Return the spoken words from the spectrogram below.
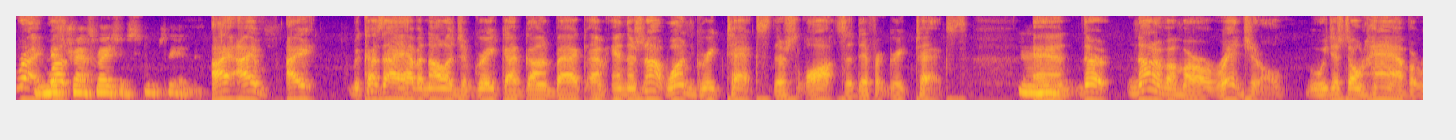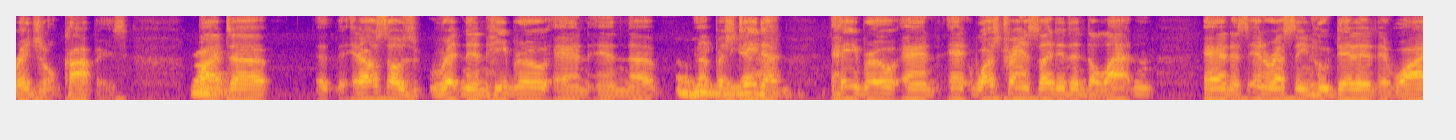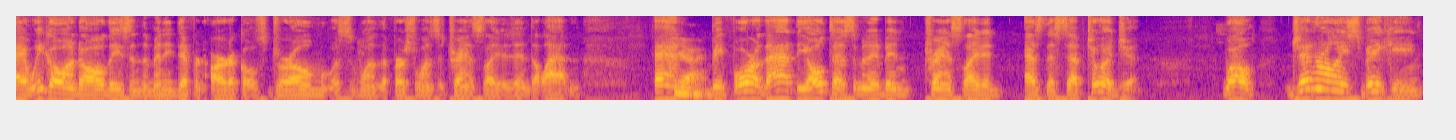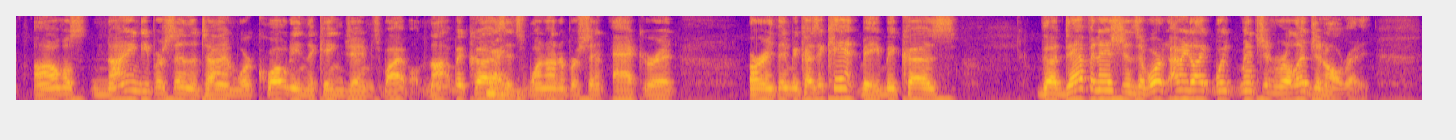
Right. And Well, mistranslation slips in. I, I've, I, because I have a knowledge of Greek, I've gone back, um, and there's not one Greek text. There's lots of different Greek texts, Mhm. and they're none of them are original. We just don't have original copies. right. But uh, it, it also is written in Hebrew and in uh, Oh, uh, Hebrew, Pastida Hebrew, and it was translated into Latin. And it's interesting who did it and why. And we go into all these in the many different articles. Jerome was one of the first ones that translated into Latin. And Yeah. before that, the Old Testament had been translated as the Septuagint. Well, generally speaking, almost 90% of the time, we're quoting the King James Bible. Not because Right. it's 100% accurate or anything, because it can't be, because the definitions of words, I mean, like we mentioned religion already.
